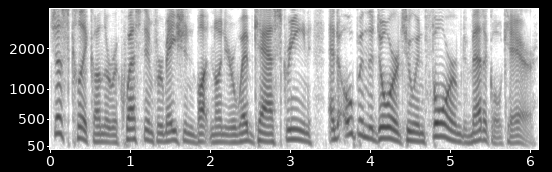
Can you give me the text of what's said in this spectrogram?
Just click on the Request Information button on your webcast screen and open the door to informed medical care.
